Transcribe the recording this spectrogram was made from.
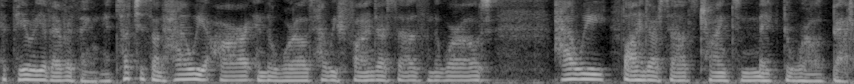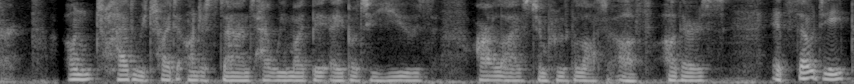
a theory of everything. It touches on how we are in the world, how we find ourselves in the world, how we find ourselves trying to make the world better. On how do we try to understand how we might be able to use our lives to improve the lot of others. It's so deep,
